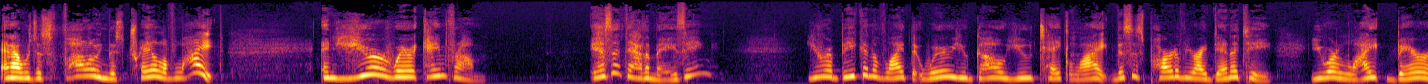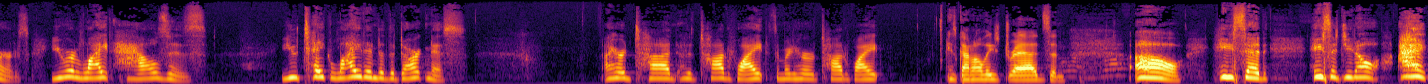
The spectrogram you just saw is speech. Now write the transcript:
and I was just following this trail of light. And you're where it came from. Isn't that amazing? You're a beacon of light that where you go, you take light. This is part of your identity. You are light bearers, you are lighthouses. You take light into the darkness. I heard Todd, Todd White. Somebody heard Todd White? He's got all these dreads and oh, he said he said, you know, I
